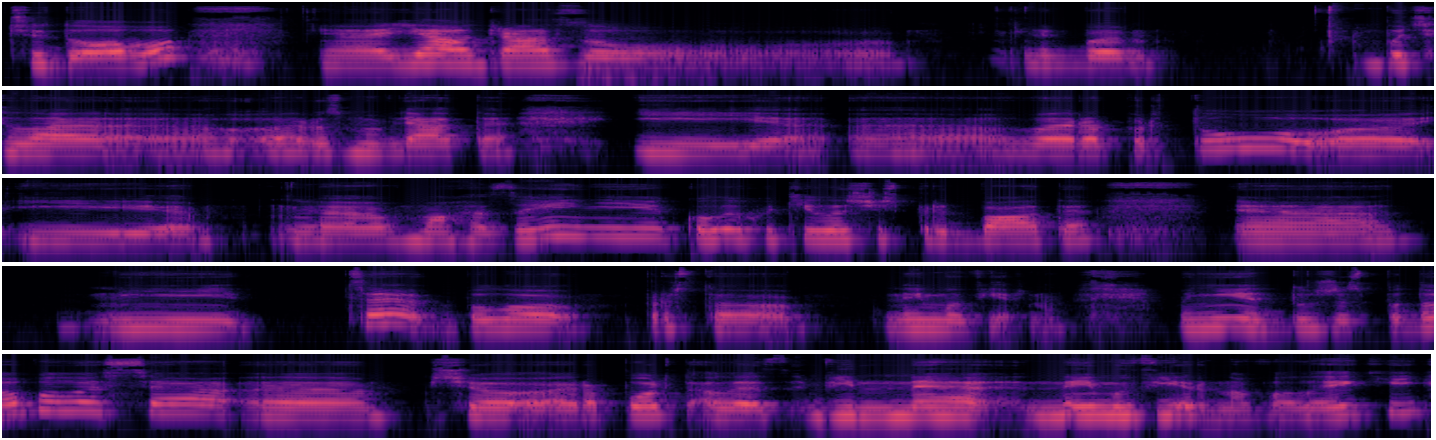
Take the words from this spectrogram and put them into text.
чудово. Е, Я одразу якби почала е, розмовляти і е, в аеропорту, і в магазині, коли хотіла щось придбати. І це було просто неймовірно. Мені дуже сподобалося, е, що аеропорт, але він не неймовірно великий.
